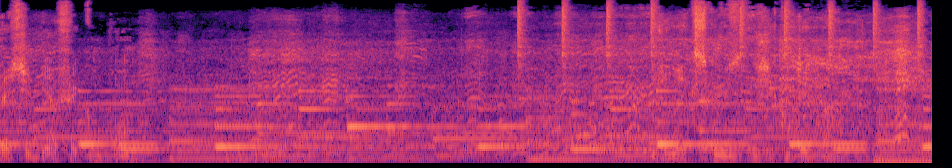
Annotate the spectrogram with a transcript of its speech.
Je suis bien fait comprendre. Je m'excuse, j'écoutais pas.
